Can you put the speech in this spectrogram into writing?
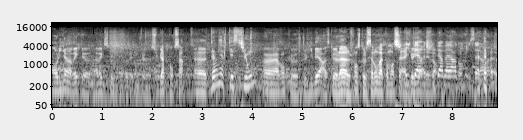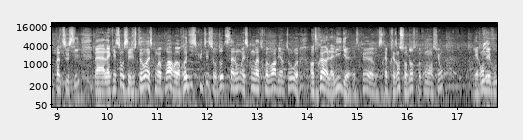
en, en lien avec, avec ce que vous proposez. Donc, super pour ça. Dernière question, avant que je te libère, parce que là, je pense que le salon va commencer à accueillir hyper, je des suis gens. hyper bavarde en plus alors. euh, Pas de souci. Bah, la question, c'est justement, est-ce qu'on va pouvoir euh, rediscuter sur d'autres salons? Est-ce qu'on va te revoir bientôt? Euh, En tout cas, la Ligue, est-ce que vous serez présent sur d'autres conventions? Les rendez-vous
